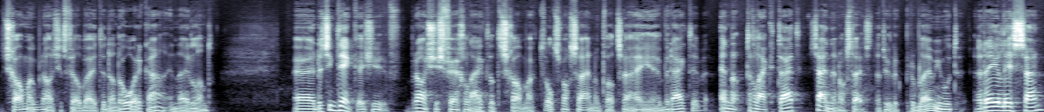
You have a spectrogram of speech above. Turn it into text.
de schoonmaakbranche het veel beter dan de horeca in Nederland. Eh, dus ik denk als je branches vergelijkt, dat de schoonmaak trots mag zijn op wat zij eh, bereikt hebben. En tegelijkertijd zijn er nog steeds natuurlijk problemen. Je moet realist zijn.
